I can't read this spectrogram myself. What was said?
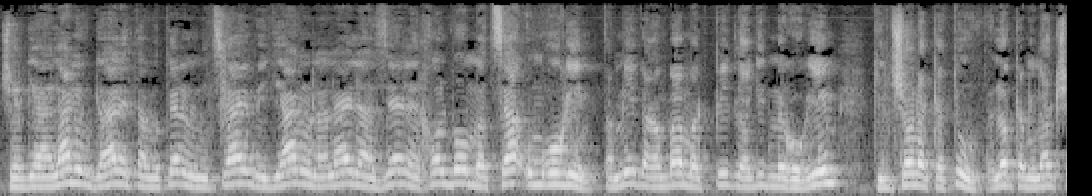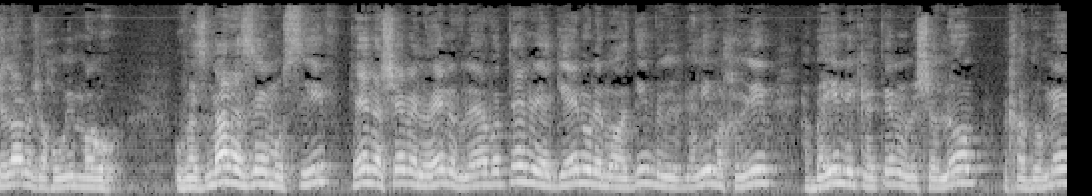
שגאלנו וגאל את אבותינו ממצרים והגיענו ללילה הזה לאכול בו מצה ומרורים. תמיד הרמב"ם מקפיד להגיד מרורים כלשון הכתוב, ולא כמנהג שלנו שאנחנו אומרים מרור. ובזמן הזה מוסיף, כן השם אלוהינו ולאבותינו אבותינו יגיענו למועדים ולרגלים אחרים הבאים לקראתנו לשלום וכדומה,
